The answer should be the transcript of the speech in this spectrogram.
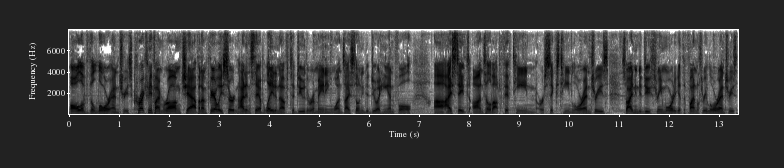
all of the lore entries. Correct me if i'm wrong chat but i'm fairly certain i didn't stay up late enough to do the remaining ones. I still need to do a handful. Uh, i stayed on till about 15 or 16 lore entries. So i need to do three more to get the final three lore entries.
